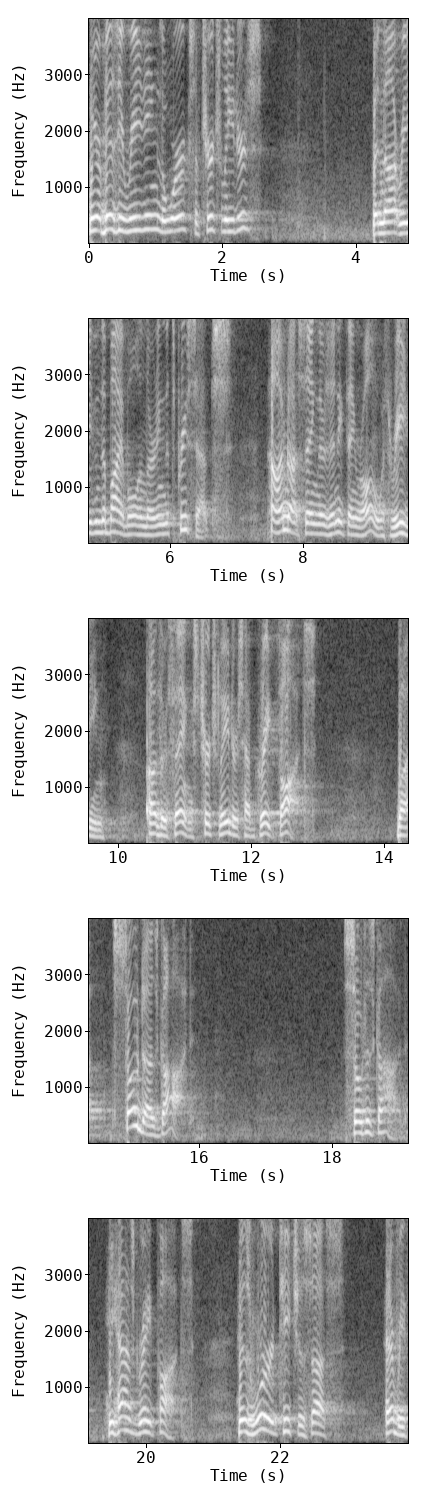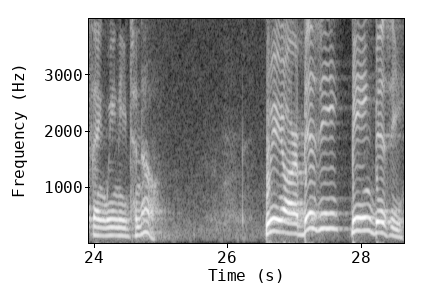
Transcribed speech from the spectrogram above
We are busy reading the works of church leaders, but not reading the Bible and learning its precepts. Now, I'm not saying there's anything wrong with reading other things. Church leaders have great thoughts, but so does God. So does God. He has great thoughts. His Word teaches us everything we need to know. We are busy being busy,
